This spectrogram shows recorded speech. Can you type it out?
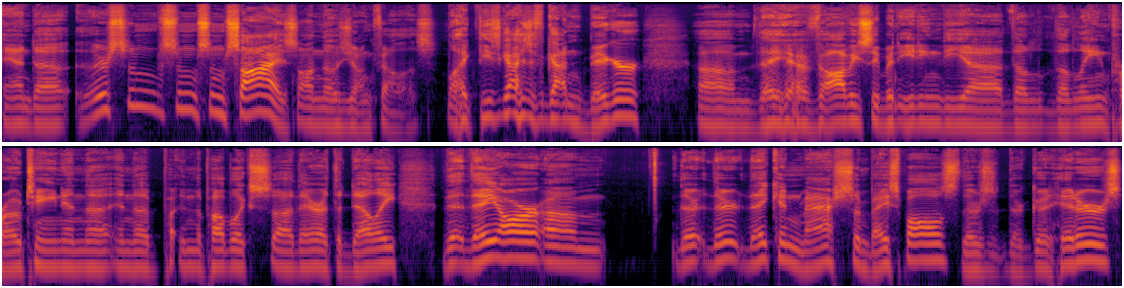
and uh, there's some some some size on those young fellas. Like these guys have gotten bigger. Um, they have obviously been eating the uh, the the lean protein in the in the in the Publix uh, there at the deli. They, they are um, they're they they can mash some baseballs. There's they're good hitters.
